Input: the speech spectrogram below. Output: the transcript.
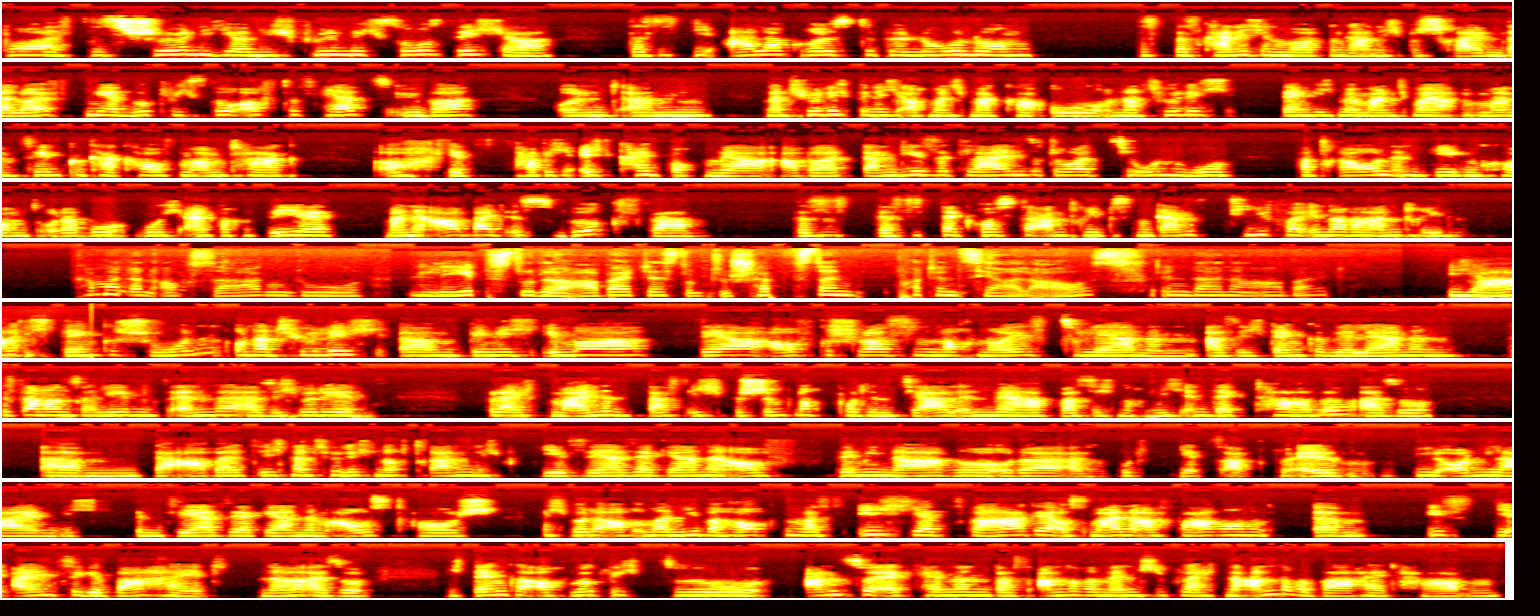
boah, ist das schön hier und ich fühle mich so sicher, das ist die allergrößte Belohnung. Das, das kann ich in Worten gar nicht beschreiben. Da läuft mir wirklich so oft das Herz über. Und ähm, natürlich bin ich auch manchmal K.O. Und natürlich denke ich mir manchmal meinem zehnten Kackhaufen am Tag, oh, jetzt habe ich echt keinen Bock mehr. Aber dann diese kleinen Situationen, wo Vertrauen entgegenkommt oder wo, wo ich einfach sehe, meine Arbeit ist wirksam. Das ist, das ist der größte Antrieb. Das ist ein ganz tiefer innerer Antrieb. Kann man dann auch sagen, du lebst oder arbeitest und du schöpfst dein Potenzial aus in deiner Arbeit? Ja, ich denke schon. Und natürlich ähm, bin ich immer sehr aufgeschlossen, noch Neues zu lernen. Also ich denke, wir lernen bis an unser Lebensende. Also ich würde jetzt vielleicht meinen, dass ich bestimmt noch Potenzial in mir habe, was ich noch nicht entdeckt habe. Also ähm, da arbeite ich natürlich noch dran. Ich gehe sehr, sehr gerne auf Seminare oder, also gut, jetzt aktuell viel online. Ich bin sehr, sehr gerne im Austausch. Ich würde auch immer nie behaupten, was ich jetzt sage aus meiner Erfahrung, ähm, ist die einzige Wahrheit. Ne? Also ich denke auch wirklich zu anzuerkennen, dass andere Menschen vielleicht eine andere Wahrheit haben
